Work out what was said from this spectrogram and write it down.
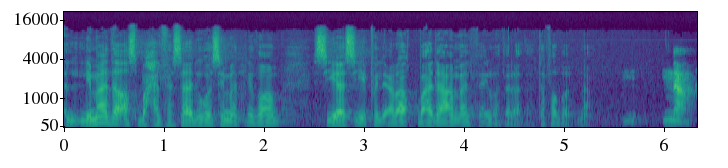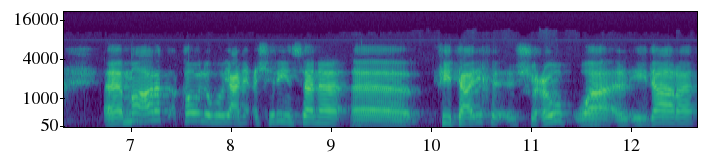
ال لماذا أصبح الفساد هو سمة نظام سياسي في العراق بعد عام 2003 تفضل. نعم. نعم. ما أردت قوله يعني 20 سنة في تاريخ الشعوب والإدارة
